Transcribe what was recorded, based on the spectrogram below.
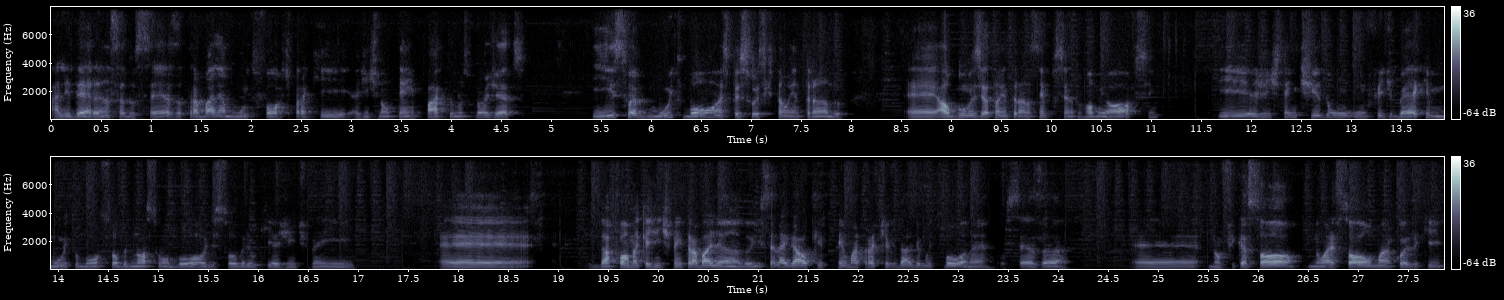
a liderança do César trabalha muito forte para que a gente não tenha impacto nos projetos. E isso é muito bom. As pessoas que estão entrando, é, algumas já estão entrando 100% home office, e a gente tem tido um, um, feedback muito bom sobre o nosso onboard, sobre o que a gente vem. É, da forma que a gente vem trabalhando. Isso é legal que tem uma atratividade muito boa, né? O César é, não fica só. Não é só uma coisa que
